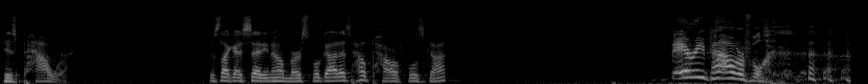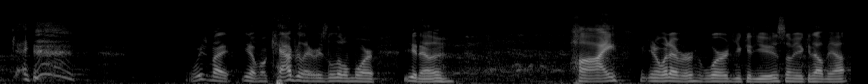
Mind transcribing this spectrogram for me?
His power. Just like I said, you know how merciful God is? How powerful is God? Very powerful. okay. I wish my you know vocabulary was a little more, you know, high, you know, whatever word you could use. Some of you can help me out.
